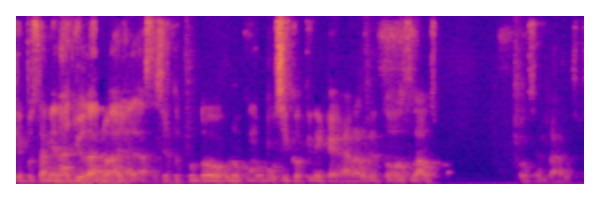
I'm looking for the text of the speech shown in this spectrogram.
que pues también ayudan, ¿no? Hasta cierto punto uno como músico tiene que agarrar de todos lados para concentrarse.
